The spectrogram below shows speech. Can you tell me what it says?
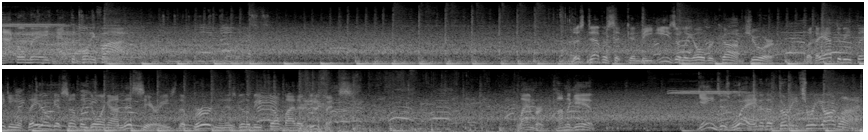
Tackle made at the 25. This deficit can be easily overcome, sure. But they have to be thinking if they don't get something going on this series, the burden is going to be felt by their defense. Lambert on the give. Gains his way to the 33-yard line.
